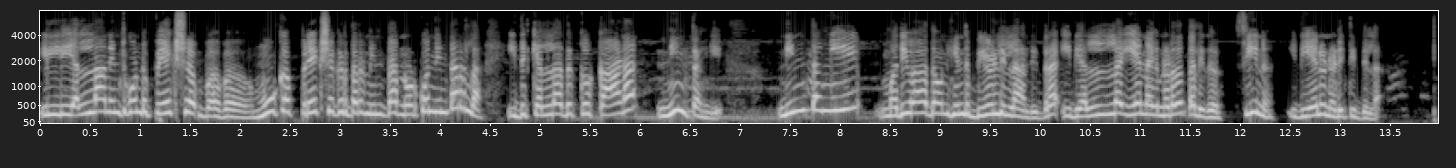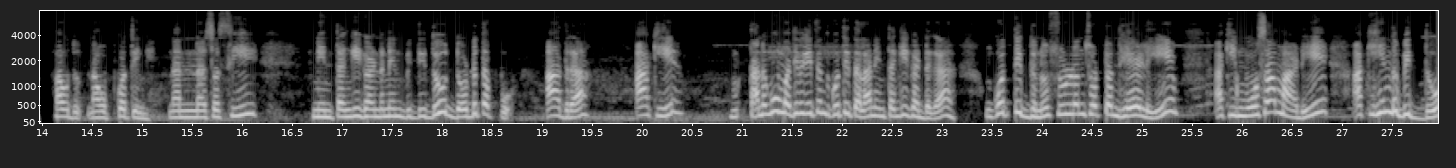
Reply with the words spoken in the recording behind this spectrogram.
ಇಲ್ಲಿ ಎಲ್ಲ ನಿಂತ್ಕೊಂಡು ಪ್ರೇಕ್ಷ ಮೂಕ ಪ್ರೇಕ್ಷಕರ ಥರ ನಿಂತಾರ ನೋಡ್ಕೊಂಡು ನಿಂತಾರಲ್ಲ. ಇದಕ್ಕೆಲ್ಲದಕ್ಕೂ ಕಾರಣ ನಿನ್ನ ತಂಗಿ. ನಿನ್ನ ತಂಗಿ ಮದುವೆ ಹಿಂದೆ ಬೀಳಲಿಲ್ಲ ಅಂದಿದ್ರೆ ಇದೆಲ್ಲ ಏನಾಗಿ ನಡೆದತ್ತಲ್ಲ ಇದು? ಸೀನ್. ಇದೇನು ನಡೀತಿದ್ದಿಲ್ಲ. ಹೌದು ನಾ ಒಪ್ಕೋತೀನಿ. ನನ್ನ ಸೊಸಿ ನಿನ್ನ ತಂಗಿ ಗಂಡನಿಂದ ಬಿದ್ದಿದ್ದು ದೊಡ್ಡ ತಪ್ಪು. ಆದ್ರೆ ಆಕಿ ತನಗೂ ಮದುವೆ ಐತೆ ಅಂತ ಗೊತ್ತಿತ್ತಲ್ಲ ನಿನ್ನ ತಂಗಿ ಗಂಡಗ ಗೊತ್ತಿದ್ದನು ಸುಳ್ಳೊಂದು ಸೊಟ್ಟೊಂದು ಹೇಳಿ, ಆಕಿ ಮೋಸ ಮಾಡಿ, ಆಕೆ ಹಿಂದೆ ಬಿದ್ದು,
